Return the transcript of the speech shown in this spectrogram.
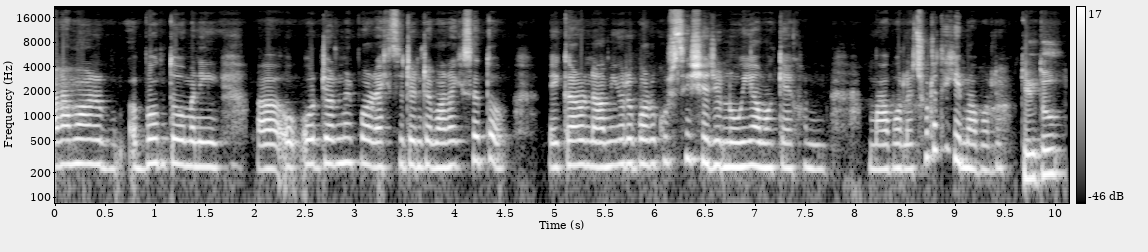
আর আমার বোন তো মানে আহ, ও- ওর জন্মের পর অ্যাক্সিডেন্টে মারা গেছে তো। এই কারণে আমি ওরা বড় করছি সেজন্য ওই আমাকে এখন মা বলে ছোট থেকেই মা বলে। কিন্তু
